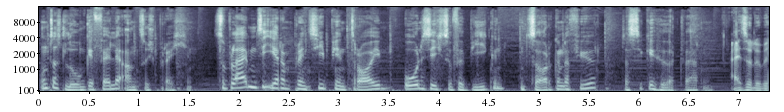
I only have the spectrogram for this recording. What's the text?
und das Lohngefälle anzusprechen. So bleiben Sie Ihren Prinzipien treu, ohne sich zu verbiegen und sorgen dafür, dass Sie gehört werden. Also, lieber,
